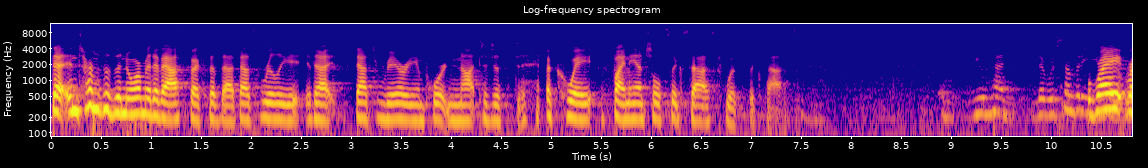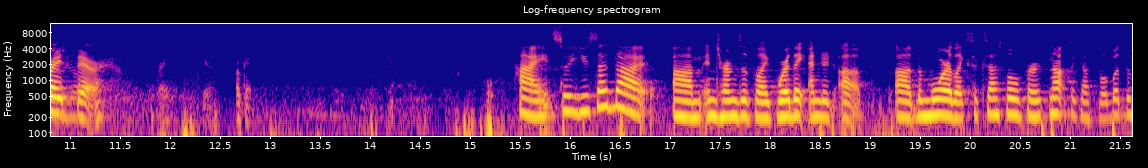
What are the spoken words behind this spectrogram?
that in terms of the normative aspects of that, that's really that, that's very important not to just equate financial success with success. You had, there was somebody. Right, right there. Right here, okay. Hi, so you said that um, in terms of like where they ended up, uh, the more like successful per- not successful, but the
